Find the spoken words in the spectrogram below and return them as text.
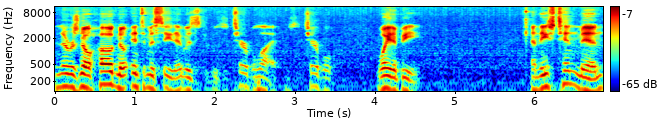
there was no hug, no intimacy. It was, it was a terrible life. It was a terrible way to be. And these ten men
